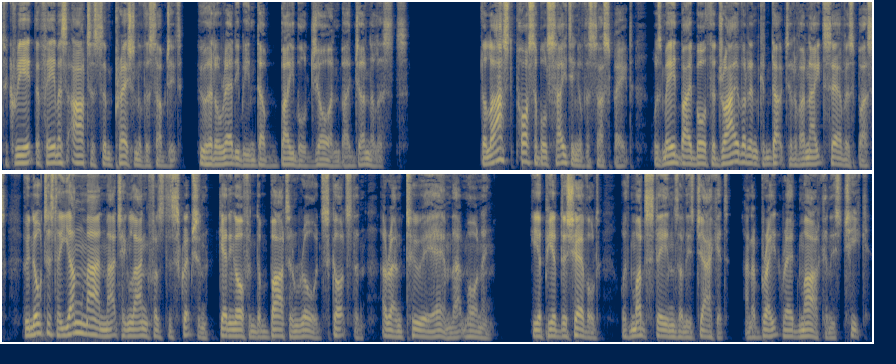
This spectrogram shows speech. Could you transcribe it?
to create the famous artist's impression of the subject, who had already been dubbed Bible John by journalists. The last possible sighting of the suspect was made by both the driver and conductor of a night service bus, who noticed a young man matching Langford's description getting off in Dumbarton Road, Scotstoun, around 2 a.m. that morning. He appeared dishevelled, with mud stains on his jacket and a bright red mark on his cheek.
